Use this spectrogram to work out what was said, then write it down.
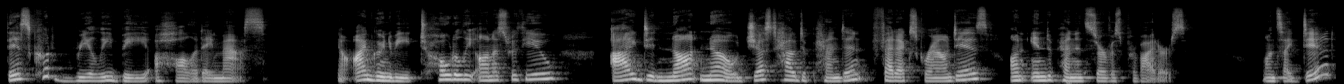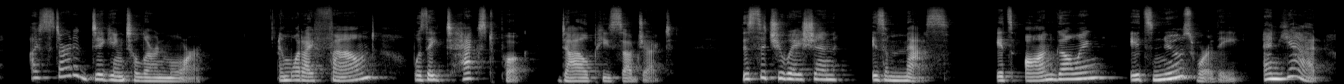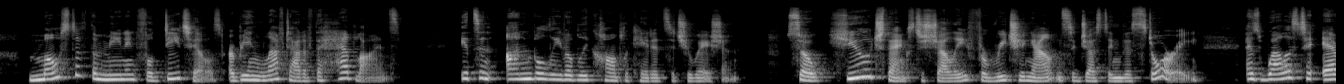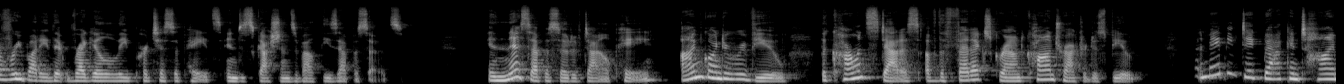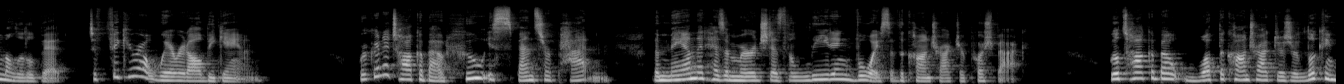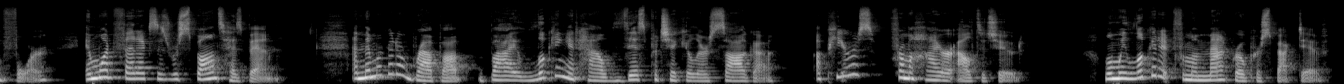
This could really be a holiday mess. Now, I'm going to be totally honest with you. I did not know just how dependent FedEx Ground is on independent service providers. Once I did, I started digging to learn more. And what I found was a textbook dial P subject. This situation is a mess. It's ongoing, it's newsworthy, and yet most of the meaningful details are being left out of the headlines. It's an unbelievably complicated situation. So, huge thanks to Shelley for reaching out and suggesting this story as well as to everybody that regularly participates in discussions about these episodes. In this episode of Dial P, I'm going to review the current status of the FedEx ground contractor dispute and maybe dig back in time a little bit to figure out where it all began. We're going to talk about who is Spencer Patton, the man that has emerged as the leading voice of the contractor pushback. We'll talk about what the contractors are looking for and what FedEx's response has been. And then we're going to wrap up by looking at how this particular saga appears from a higher altitude. When we look at it from a macro perspective,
